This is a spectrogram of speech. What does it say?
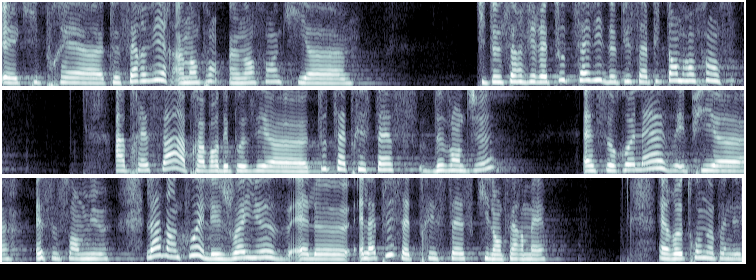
euh, qui pourrait euh, te servir, un enfant, un enfant qui, euh, qui te servirait toute sa vie depuis sa plus tendre enfance. Après ça, après avoir déposé toute sa tristesse devant Dieu, elle se relève et puis elle se sent mieux. Là, d'un coup, elle est joyeuse, elle, elle a plus cette tristesse qui l'enfermait. Elle retourne au des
